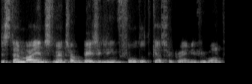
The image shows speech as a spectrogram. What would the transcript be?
The standby instruments are basically in folded Cassegrain if you want.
